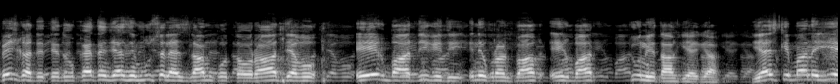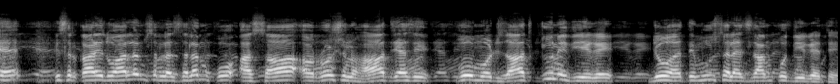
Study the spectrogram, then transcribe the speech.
پیش کر دیتے ہیں۔ تو وہ کہتے ہیں جیسے موسیٰ علیہ السلام کو تورات یا وہ ایک بار دی گئی تھی، انہیں قرآن پاک ایک بار کیوں نہیں عطا کیا گیا؟ یا اس کے معنی یہ ہے کہ سرکار دو عالم صلی اللہ علیہ وسلم کو عصا اور روشن ہاتھ جیسے وہ معجزات کیوں نہیں دیے گئے؟ جو حضرت موسیٰ علیہ السلام کو دیے گئے تھے۔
